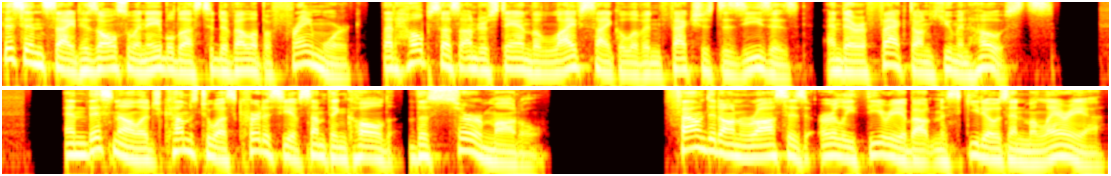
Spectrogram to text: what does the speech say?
This insight has also enabled us to develop a framework that helps us understand the life cycle of infectious diseases and their effect on human hosts. And this knowledge comes to us courtesy of something called the SIR model. Founded on Ross's early theory about mosquitoes and malaria,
